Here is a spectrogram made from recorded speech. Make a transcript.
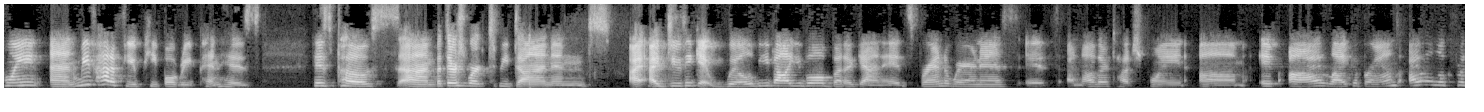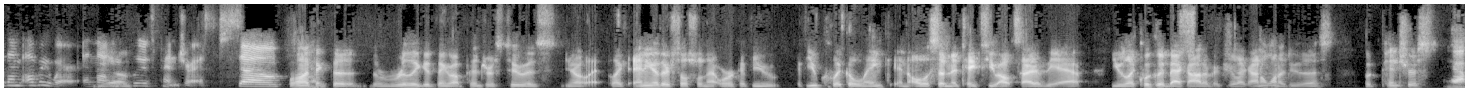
point. And we've had a few people repin his his posts, um, but there's work to be done. And I, I do think it will be valuable, but again, it's brand awareness. It's another touch point. Um, if I like a brand, I will look for them everywhere, and that yeah. includes Pinterest. So, well, I think the the really good thing about Pinterest too is, you know, like any other social network, if you if you click a link and all of a sudden it takes you outside of the app, you like quickly back out of it because you're like, I don't want to do this. But Pinterest yeah.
